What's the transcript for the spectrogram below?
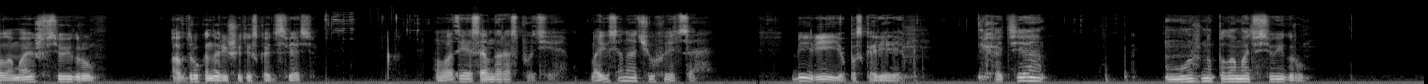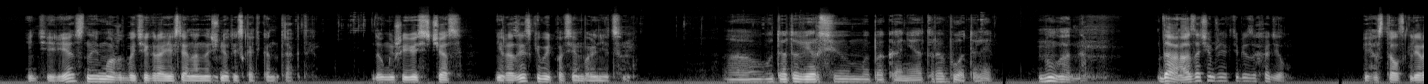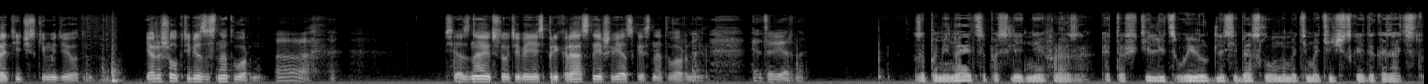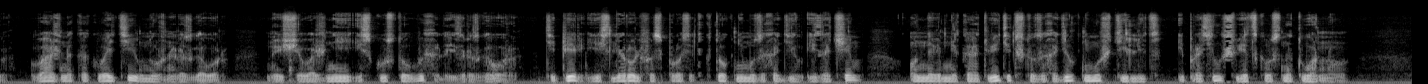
поломаешь всю игру. А вдруг она решит искать связь? Вот я сам на распутье. Боюсь, она очухается. Бери ее поскорее. Хотя можно поломать всю игру. Интересная может быть игра, если она начнет искать контакты. Думаешь, ее сейчас не разыскивают по всем больницам? А вот эту версию мы пока не отработали. Ну ладно. Да, а зачем же я к тебе заходил? Я стал склеротическим идиотом. Я же шел к тебе за снотворным. А, Все знают, что у тебя есть прекрасное шведское снотворное. это верно. Запоминается последняя фраза. Это Штирлиц вывел для себя словно математическое доказательство. Важно, как войти в нужный разговор, но еще важнее искусство выхода из разговора. Теперь, если Рольфа спросит, кто к нему заходил и зачем, он наверняка ответит, что заходил к нему Штирлиц и просил шведского снотворного.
